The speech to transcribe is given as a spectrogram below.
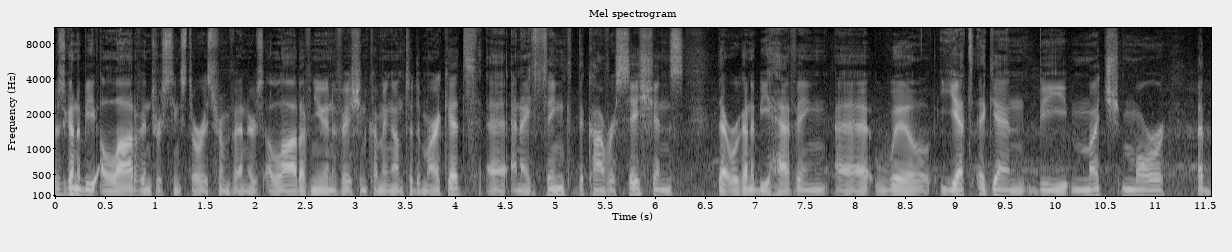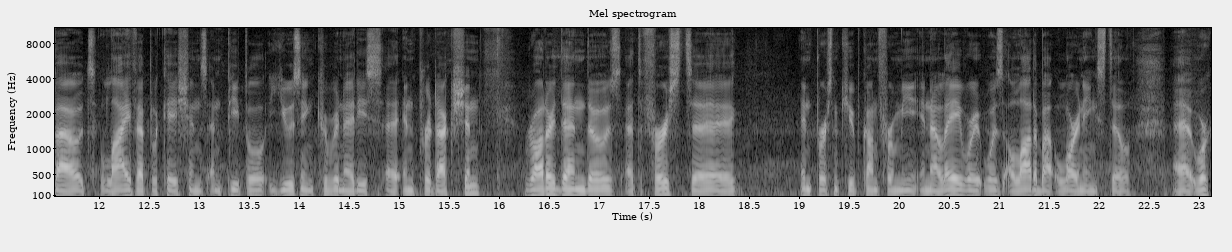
There's going to be a lot of interesting stories from vendors, a lot of new innovation coming onto the market, uh, and I think the conversations that we're going to be having uh, will yet again be much more about live applications and people using Kubernetes uh, in production, rather than those at the first uh, in-person KubeCon for me in LA, where it was a lot about learning still. Uh, we're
